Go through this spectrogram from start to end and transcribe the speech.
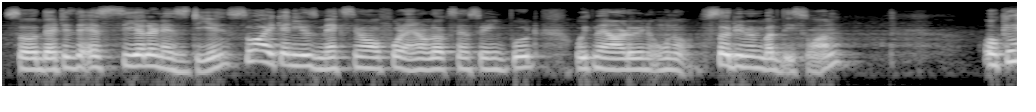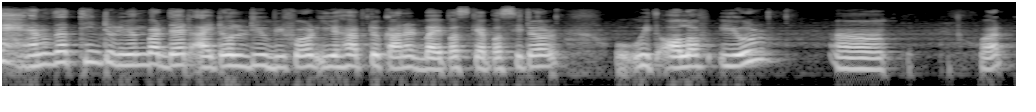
So that is the SCL and SDA so I can use maximum of four analog sensor input with my Arduino Uno. So remember this one. Okay another thing to remember that i told you before you have to connect bypass capacitor with all of your uh, what?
